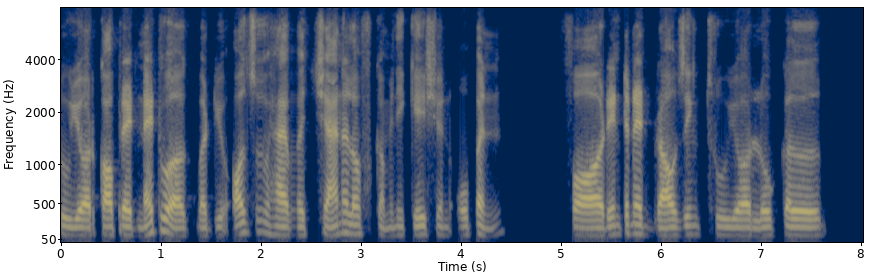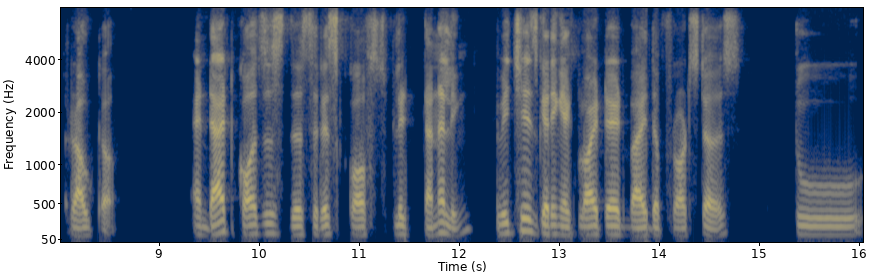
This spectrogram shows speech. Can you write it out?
to your corporate network but you also have a channel of communication open for internet browsing through your local router. And that causes this risk of split tunneling which is getting exploited by the fraudsters to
